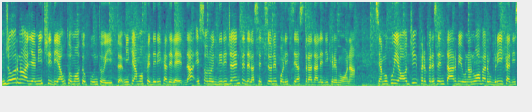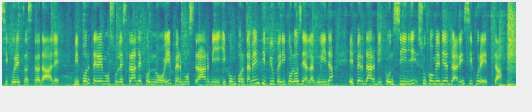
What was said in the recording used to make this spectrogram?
Buongiorno agli amici di automoto.it, mi chiamo Federica Deledda e sono il dirigente della sezione Polizia Stradale di Cremona. Siamo qui oggi per presentarvi una nuova rubrica di sicurezza stradale. Vi porteremo sulle strade con noi per mostrarvi i comportamenti più pericolosi alla guida e per darvi consigli su come viaggiare in sicurezza.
